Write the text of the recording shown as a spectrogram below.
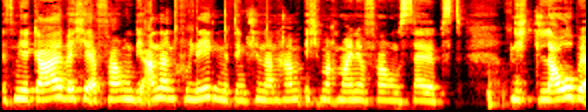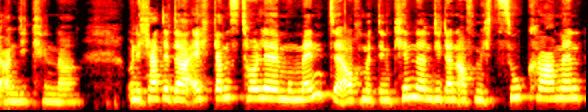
Ist mir egal, welche Erfahrungen die anderen Kollegen mit den Kindern haben, ich mache meine Erfahrung selbst. Und ich glaube an die Kinder. Und ich hatte da echt ganz tolle Momente, auch mit den Kindern, die dann auf mich zukamen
